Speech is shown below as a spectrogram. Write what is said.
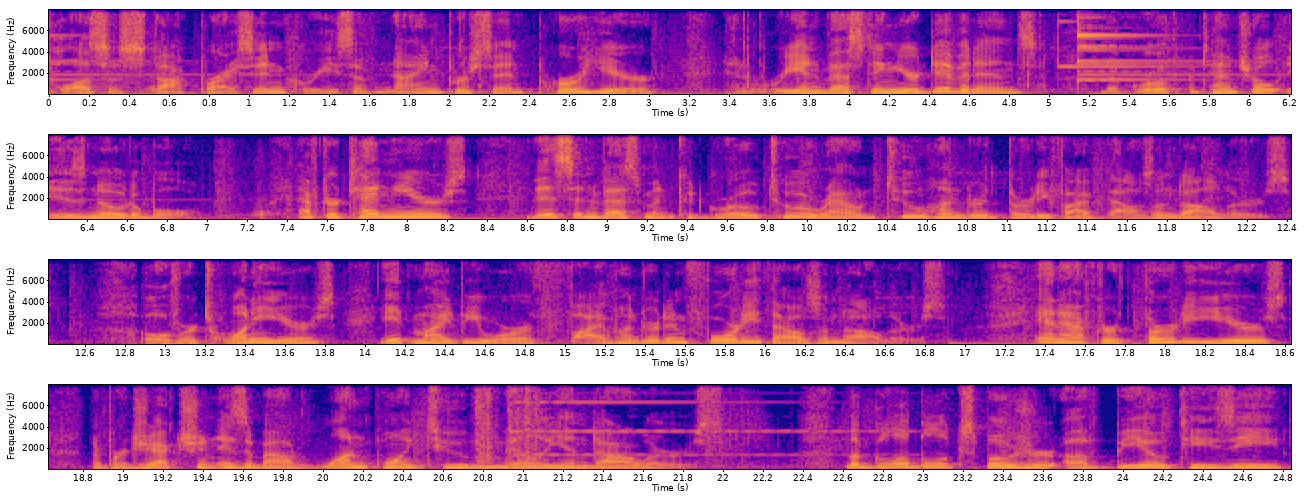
plus a stock price increase of 9% per year, and reinvesting your dividends, the growth potential is notable. After 10 years, this investment could grow to around $235,000. Over 20 years, it might be worth $540,000. And after 30 years, the projection is about $1.2 million. The global exposure of BOTZ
